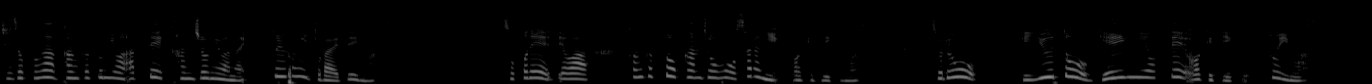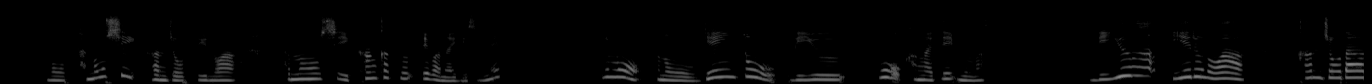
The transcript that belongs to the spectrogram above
持続が感覚にはあって感情にはないというふうに捉えていますそこででは感覚と感情をさらに分けていきますそれを理由と原因によって分けていくと言いますもう楽しい感情っていうのは楽しい感覚ではないですよねでもあの原因と理由を考えてみます理由が言えるのは感情だっ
